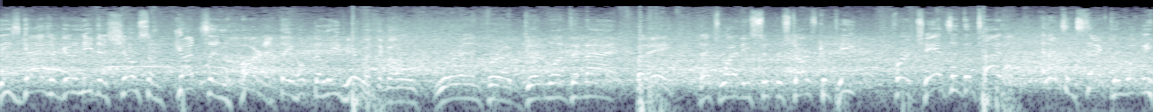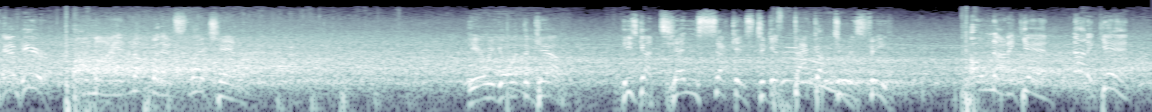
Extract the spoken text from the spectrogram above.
These guys are going to need to show some guts and heart if they hope to leave here with the gold. We're in for a good one tonight. But hey, that's why these superstars compete for a chance at the title. And that's exactly what we have here. Oh, my, enough with that sledgehammer. Here we go with the count. He's got 10 seconds to get back up to his feet. Oh, not again. Not again.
